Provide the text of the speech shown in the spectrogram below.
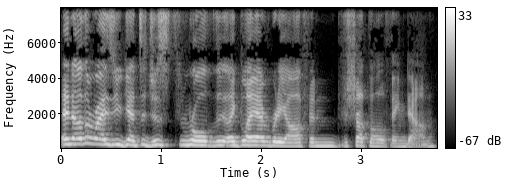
And otherwise, you get to just roll the, like lay everybody off and shut the whole thing down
